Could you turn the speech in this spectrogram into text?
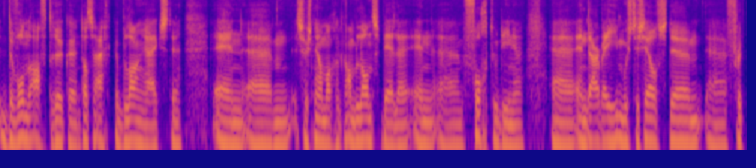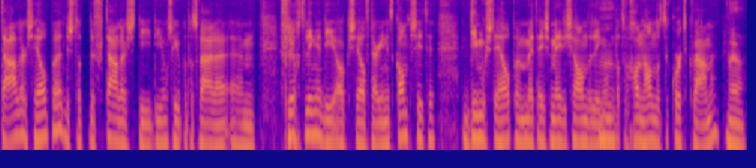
de wonden afdrukken, dat is eigenlijk het belangrijkste. En zo snel mogelijk een ambulance bellen en vocht toedienen. Eh, en daarbij moesten zelfs de eh, vertalers helpen. Dus dat de vertalers die, die ons hielpen, dat waren vluchtelingen die ook zelf daar in het kamp zitten. Die moesten helpen met deze medische handelingen, omdat we gewoon handen tekort kwamen. Ja.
